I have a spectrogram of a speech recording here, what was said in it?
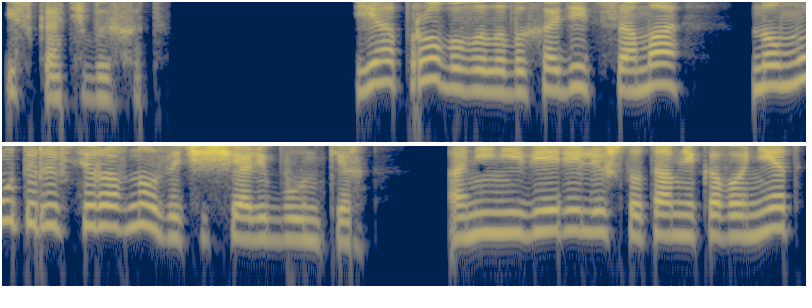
искать выход. Я пробовала выходить сама, но мутеры все равно зачищали бункер. Они не верили, что там никого нет,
